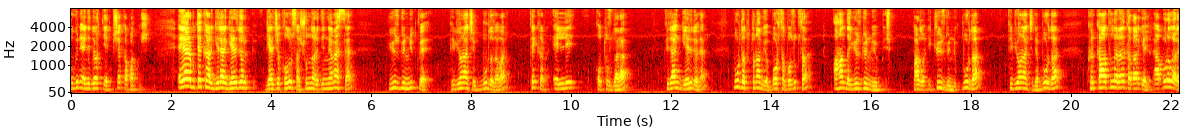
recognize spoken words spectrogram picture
Bugün 54-70'e kapatmış. Eğer bu tekrar girer geri dönüp gelecek olursa şunları dinlemezse 100 günlük ve Fibonacci burada da var. Tekrar 50-30'lara filan geri döner. Burada tutunamıyor. Borsa bozuksa aha da 100 günlüğü pardon 200 günlük burada Fibonacci de burada 46'lara kadar gelir. Ya buralara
